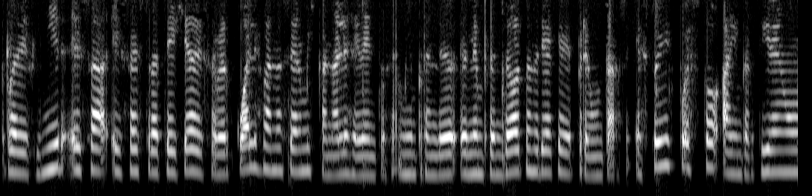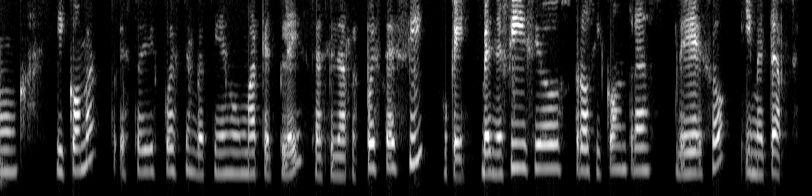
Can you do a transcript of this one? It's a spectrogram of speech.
redefinir esa, esa estrategia de saber cuáles van a ser mis canales de venta. O sea, mi emprendedor, el emprendedor tendría que preguntarse, ¿estoy dispuesto a invertir en un e-commerce? ¿Estoy dispuesto a invertir en un marketplace? O sea, si la respuesta es sí, ok, beneficios, pros y contras de eso y meterse,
